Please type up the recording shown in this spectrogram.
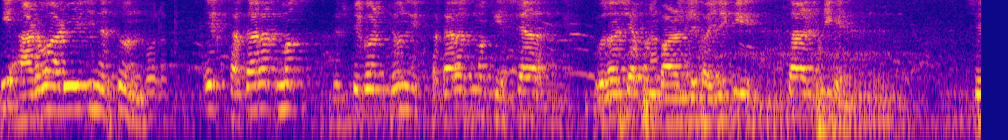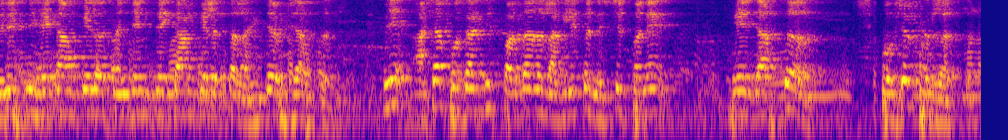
ही आडवा आडवीची नसून एक सकारात्मक दृष्टिकोन ठेवून एक सकारात्मक ईर्ष्या गुराशी आपण बाळगली पाहिजे की चला ठीक आहे शिरीषने हे काम केलं संजयने ते काम केलं चला ह्याच्यापेक्षा जास्त म्हणजे अशा प्रकारची स्पर्धा जर लागली तर निश्चितपणे हे जास्त पोषक ठरलं असतं.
